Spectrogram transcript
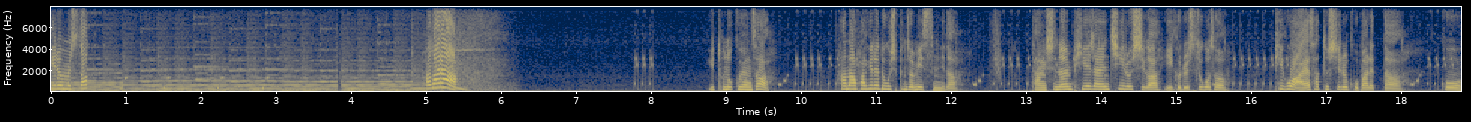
이름을 써? 받아라! 이토노코 형사 하나 확인해두고 싶은 점이 있습니다. 당신은 피해자인 치히로 씨가 이 글을 쓰고서 피고 아야 사토 씨를 고발했다고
